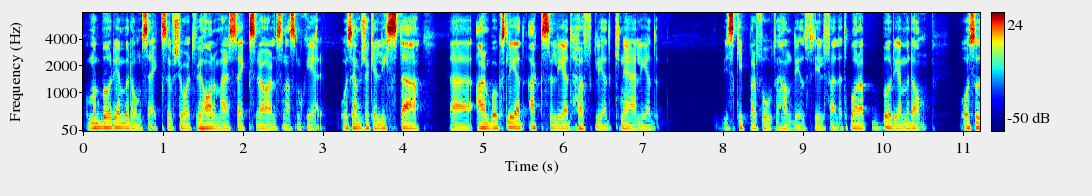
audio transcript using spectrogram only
Om man börjar med de sex och förstår att vi har de här sex rörelserna som sker och sen försöker lista eh, armbågsled, axelled, höftled, knäled. Vi skippar fot och handled för tillfället. Bara börja med dem. Och så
